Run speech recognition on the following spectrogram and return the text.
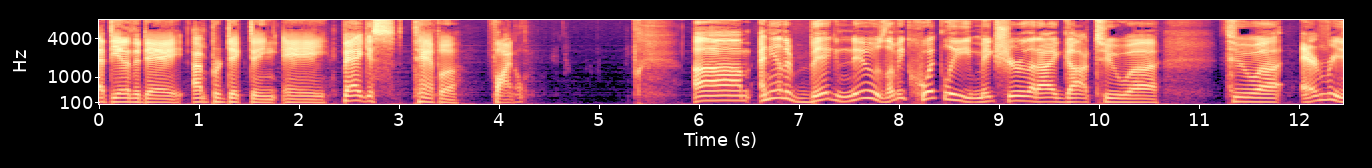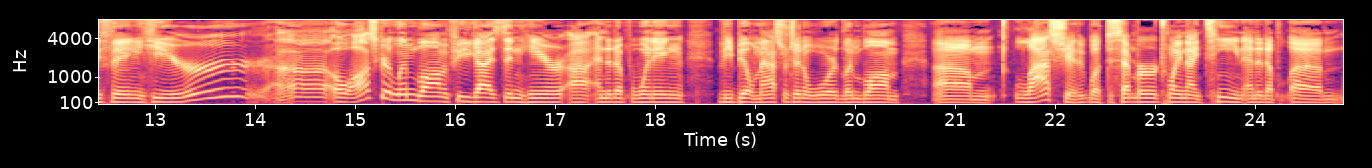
at the end of the day, I'm predicting a Vegas Tampa final. Um, any other big news? Let me quickly make sure that I got to uh, to uh, everything here. Uh, oh, Oskar Lindblom, if you guys didn't hear, uh, ended up winning the Bill Masterton Award. Lindblom um, last year, what December 2019, ended up um,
